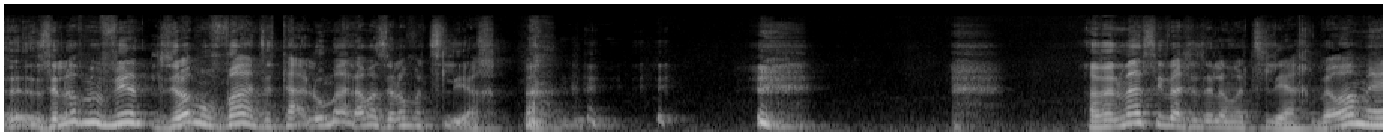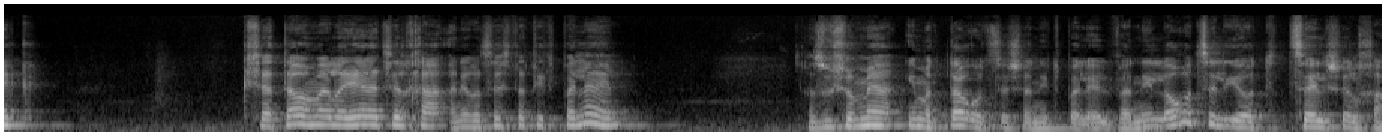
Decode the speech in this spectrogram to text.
זה לא מבין, זה לא מובן, זה תעלומה, למה זה לא מצליח? אבל מה הסיבה שזה לא מצליח? בעומק, כשאתה אומר לילד שלך, אני רוצה שאתה תתפלל, אז הוא שומע, אם אתה רוצה שאני אתפלל, ואני לא רוצה להיות צל שלך,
